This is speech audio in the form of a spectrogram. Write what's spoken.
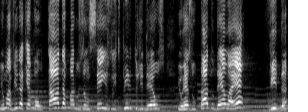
E uma vida que é voltada para os anseios do Espírito de Deus, e o resultado dela é vida.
